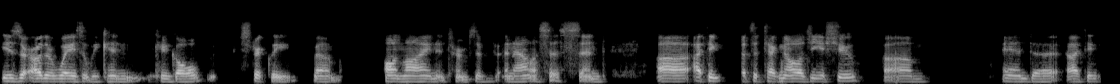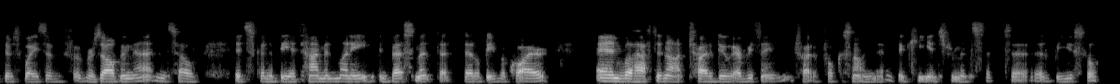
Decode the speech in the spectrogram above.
is there other ways that we can can go strictly um, online in terms of analysis. And uh, I think that's a technology issue um, and uh, I think there's ways of, of, resolving that. And so it's going to be a time and money investment that that'll be required. And we'll have to not try to do everything try to focus on the, the key instruments that uh, that'll be useful.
